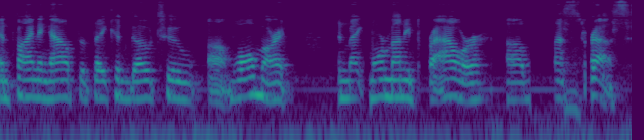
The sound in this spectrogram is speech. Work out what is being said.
and finding out that they can go to uh, Walmart and make more money per hour, uh, less stress.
